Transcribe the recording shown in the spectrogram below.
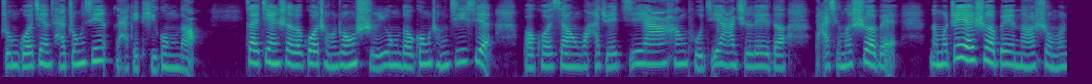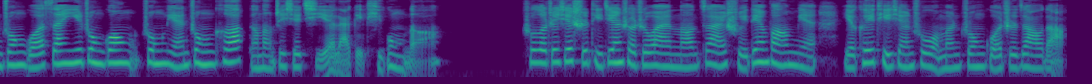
中国建材中心来给提供的。在建设的过程中使用的工程机械，包括像挖掘机呀、夯土机啊之类的大型的设备。那么这些设备呢，是我们中国三一重工、中联重科等等这些企业来给提供的。除了这些实体建设之外呢，在水电方面也可以体现出我们中国制造的。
